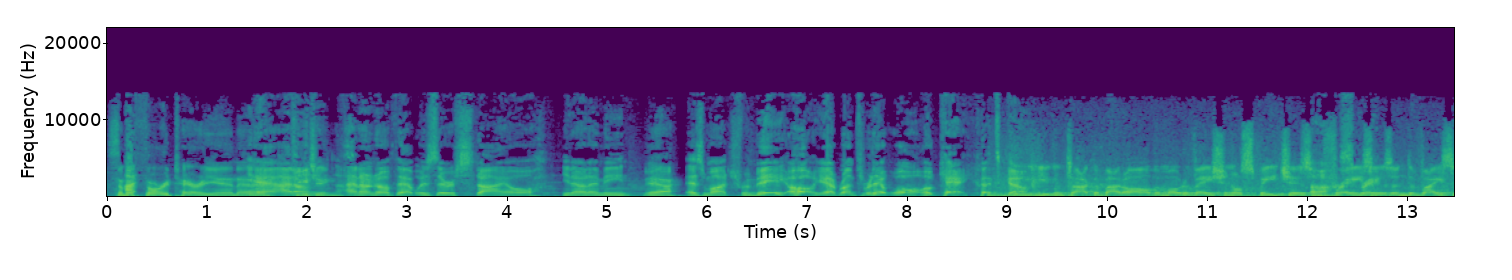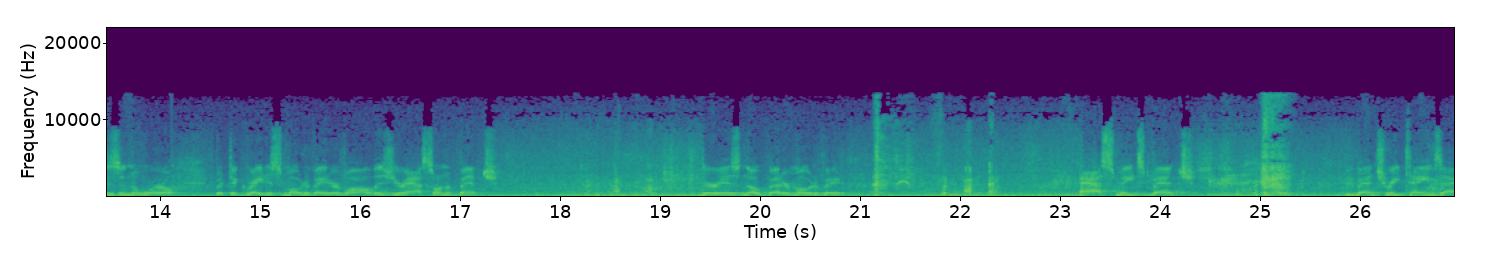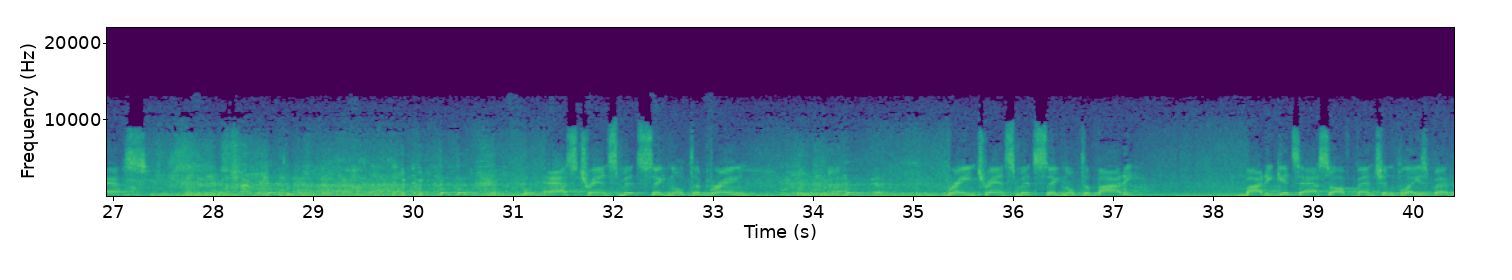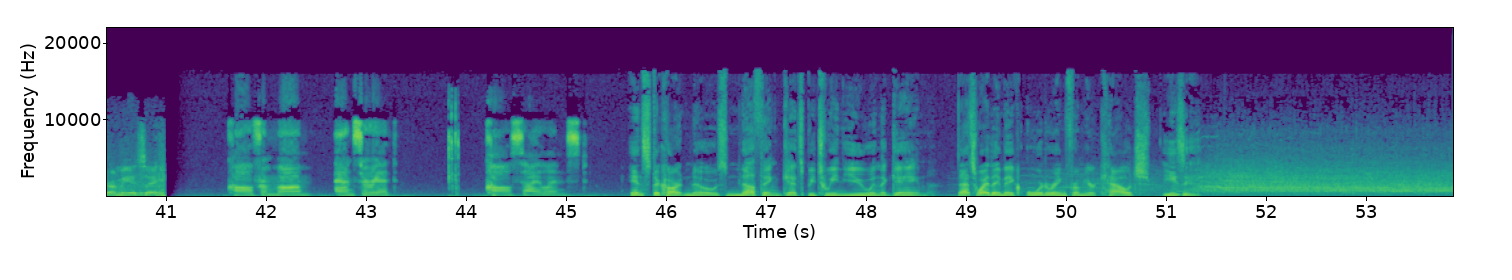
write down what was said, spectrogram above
some authoritarian uh, yeah, I don't. teachings. I don't know if that was their style. You know what I mean? Yeah. As much for me. Oh yeah, run through that wall. Okay, let's go. You can talk about all the motivational speeches and Oh, phrases and devices in the world, but the greatest motivator of all is your ass on the bench. there is no better motivator. ass meets bench, bench retains ass. ass transmits signal to brain, brain transmits signal to body, body gets ass off bench and plays better. I mean, it's a Call from mom. Answer it. Call silenced. Instacart knows nothing gets between you and the game. That's why they make ordering from your couch easy.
